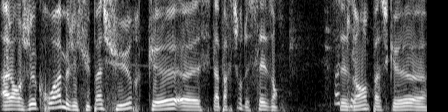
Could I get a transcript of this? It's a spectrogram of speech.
Alors je crois, mais je suis pas sûr, que c'est à partir de 16 ans. 16 Ok. ans parce que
